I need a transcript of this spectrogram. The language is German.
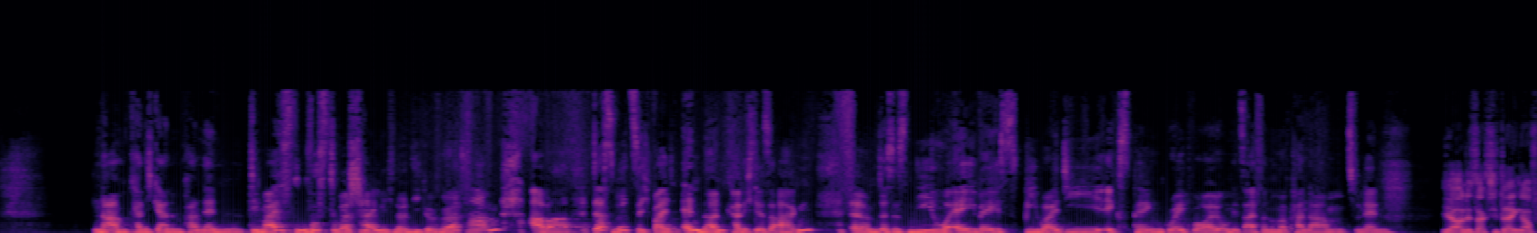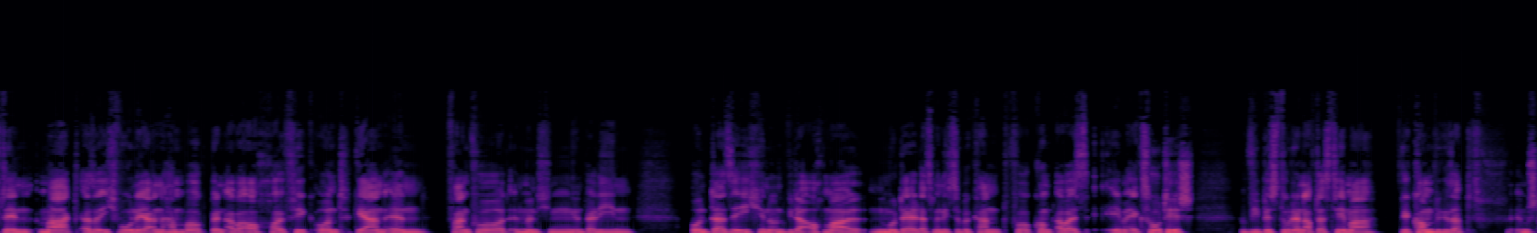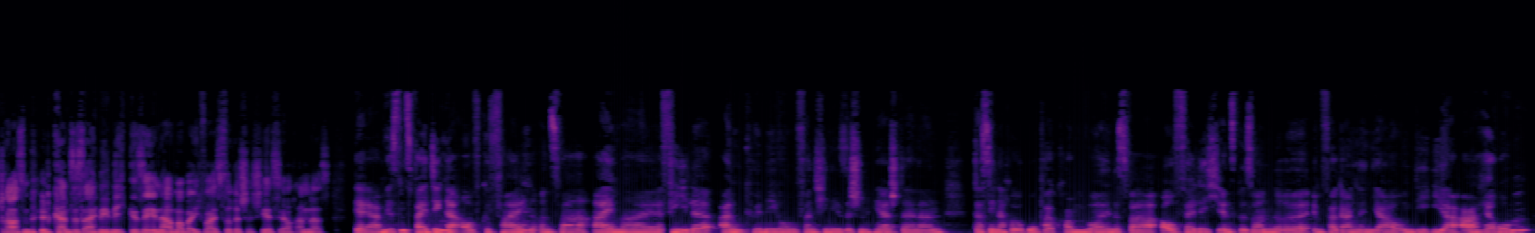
Namen kann ich gerne ein paar nennen. Die meisten wirst du wahrscheinlich noch nie gehört haben, aber das wird sich bald ändern, kann ich dir sagen. Ähm, das ist NIO, Aways, BYD, Xpeng, Great Wall, um jetzt einfach nur mal ein paar Namen zu nennen. Ja, und du sagst, sie drängen auf den Markt. Also ich wohne ja in Hamburg, bin aber auch häufig und gern in Frankfurt, in München, in Berlin. Und da sehe ich hin und wieder auch mal ein Modell, das mir nicht so bekannt vorkommt, aber ist eben exotisch. Wie bist du denn auf das Thema gekommen? Wie gesagt, im Straßenbild kannst du es eigentlich nicht gesehen haben, aber ich weiß, du recherchierst ja auch anders. Ja, mir sind zwei Dinge aufgefallen. Und zwar einmal viele Ankündigungen von chinesischen Herstellern, dass sie nach Europa kommen wollen. Das war auffällig, insbesondere im vergangenen Jahr um die IAA herum.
